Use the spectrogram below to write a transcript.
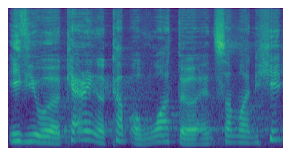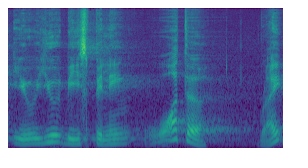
If you were carrying a cup of water and someone hit you, you'd be spilling water, right?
